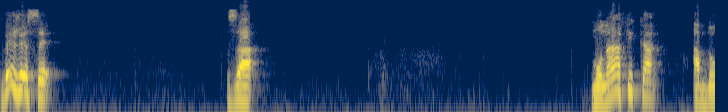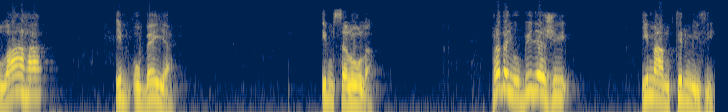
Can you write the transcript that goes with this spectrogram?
veže se za munafika Abdullaha ibn Ubeja ibn Selula. Predaju bilježi imam Tirmizi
